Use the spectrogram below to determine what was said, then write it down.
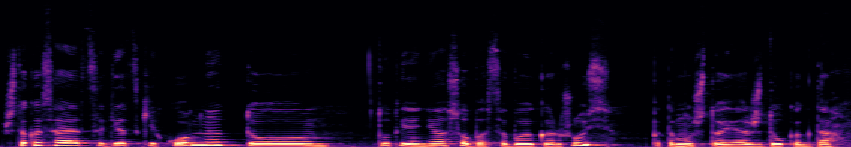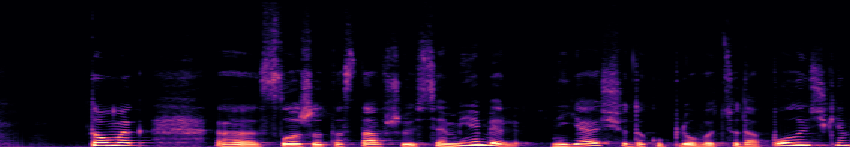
Что касается детских комнат, то тут я не особо собой горжусь, потому что я жду, когда Томик э, сложит оставшуюся мебель. Я еще докуплю вот сюда полочки,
